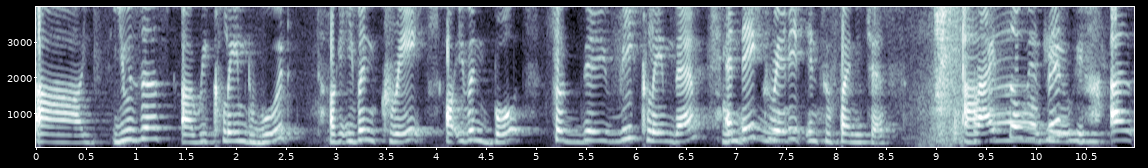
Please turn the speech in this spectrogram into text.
uh, uses uh, reclaimed wood. Okay, even crates or even boats, so they reclaim them and they create it into furnitures, right? So Ah, with okay, this, okay. and,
